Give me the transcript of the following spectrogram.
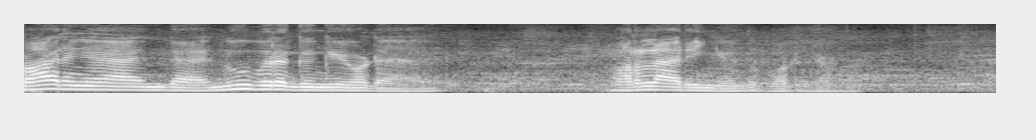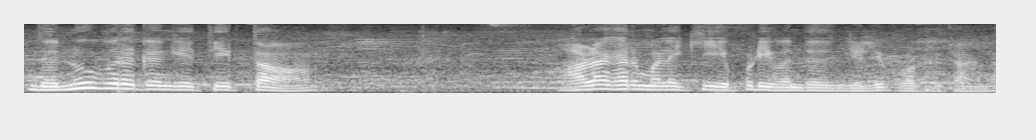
பாருங்க இந்த நூபுர கங்கையோட வரலாறு இங்கே வந்து போட்டிருக்காங்க. இந்த நூபுர கங்கை தீர்த்தம் அழகர் மலைக்கு எப்படி வந்ததுன்னு சொல்லி போட்டிருக்காங்க.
